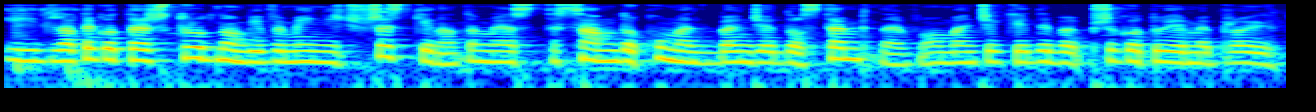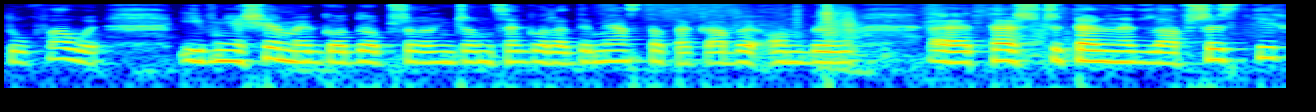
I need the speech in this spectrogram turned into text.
I dlatego też trudno mi wymienić wszystkie, natomiast sam dokument będzie dostępny w momencie, kiedy my przygotujemy projekt uchwały i wniesiemy go do przewodniczącego Rady Miasta, tak aby on był e, też czytelny dla wszystkich.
